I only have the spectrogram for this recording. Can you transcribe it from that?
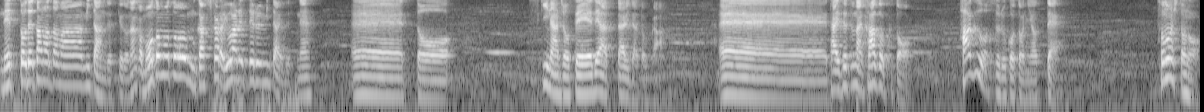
ネットでたまたま見たんですけどなんかもともと昔から言われてるみたいですね。えー、っと好きな女性であったりだとかえー、大切な家族とハグをすることによってその人の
